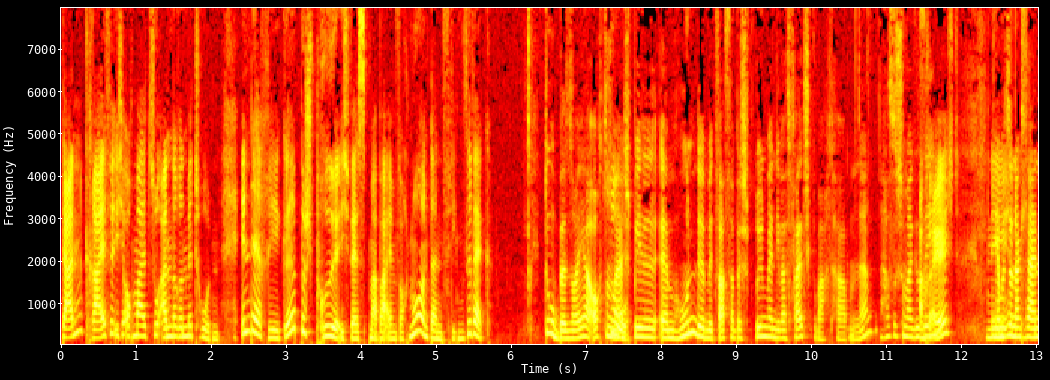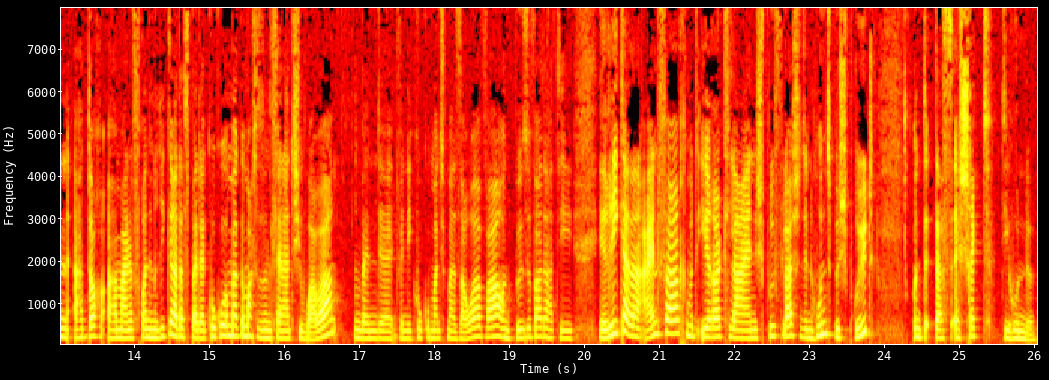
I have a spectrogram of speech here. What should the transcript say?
dann greife ich auch mal zu anderen Methoden. In der Regel besprühe ich Wespen aber einfach nur und dann fliegen sie weg. Du, man soll ja auch zum So. Beispiel ähm, Hunde mit Wasser besprühen, wenn die was falsch gemacht haben, ne? Hast du schon mal gesehen? Ach, echt? Ja, mit so einer kleinen, hat doch, äh, meine Freundin Rika hat das bei der Coco immer gemacht, so ein kleiner Chihuahua. Und wenn der, wenn die Coco manchmal sauer war und böse war, da hat die Rika dann einfach mit ihrer kleinen Sprühflasche den Hund besprüht. Und das erschreckt die Hunde.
